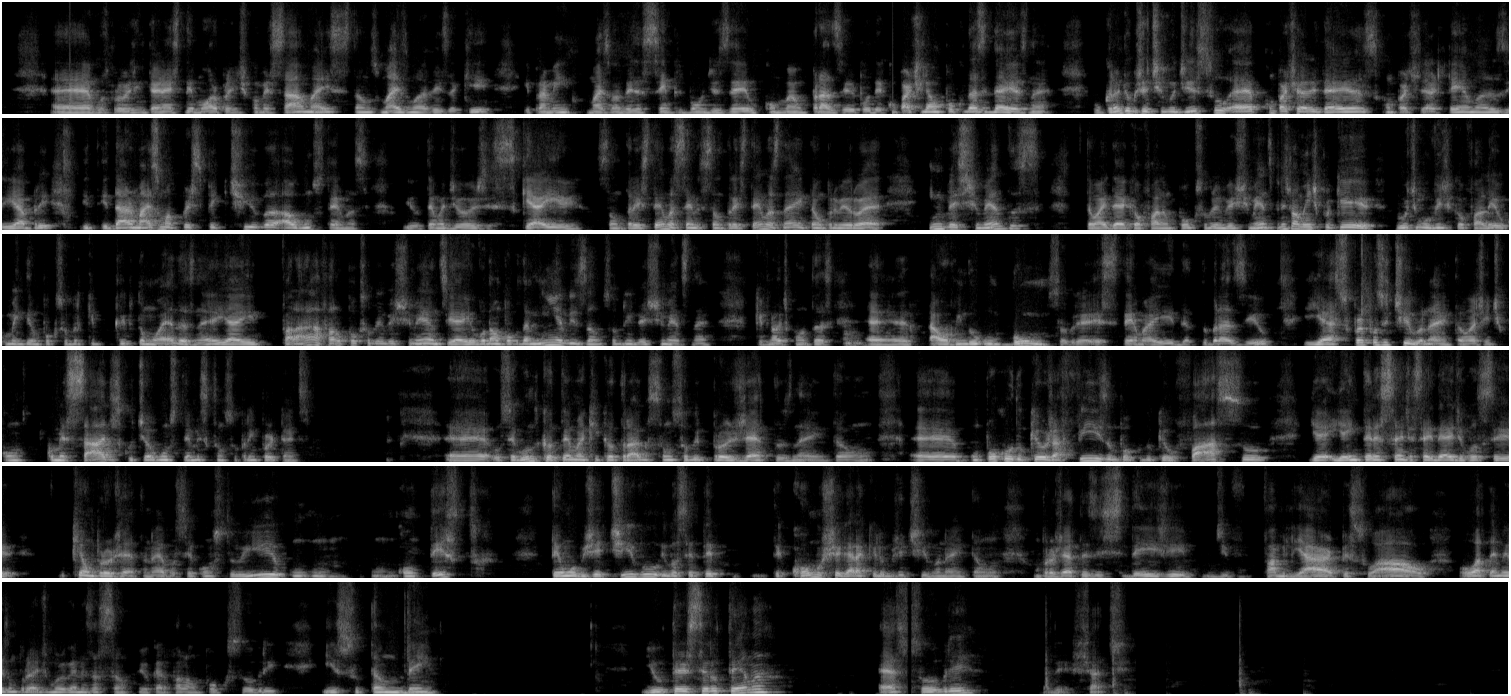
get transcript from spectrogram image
É, alguns problemas de internet demoram para a gente começar, mas estamos mais uma vez aqui. E para mim, mais uma vez, é sempre bom dizer como é um prazer poder compartilhar um pouco das ideias, né? O grande objetivo disso é compartilhar ideias, compartilhar temas e abrir e, e dar mais uma perspectiva a alguns temas. E o tema de hoje, que aí são três temas, sempre são três temas, né? Então, o primeiro é investimentos, então, a ideia é que eu fale um pouco sobre investimentos, principalmente porque no último vídeo que eu falei, eu comentei um pouco sobre criptomoedas, né? E aí, falar, ah, fala um pouco sobre investimentos. E aí, eu vou dar um pouco da minha visão sobre investimentos, né? Porque, afinal de contas, é, tá ouvindo um boom sobre esse tema aí dentro do Brasil e é super positivo, né? Então, a gente com, começar a discutir alguns temas que são super importantes. É, o segundo que eu tema aqui que eu trago são sobre projetos, né? Então, é, um pouco do que eu já fiz, um pouco do que eu faço, e é, e é interessante essa ideia de você, o que é um projeto, né? Você construir um, um, um contexto, ter um objetivo e você ter, ter como chegar àquele objetivo, né? Então, um projeto existe desde de familiar, pessoal, ou até mesmo projeto de uma organização. Eu quero falar um pouco sobre isso também. E o terceiro tema é sobre. Cadê? Chat.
